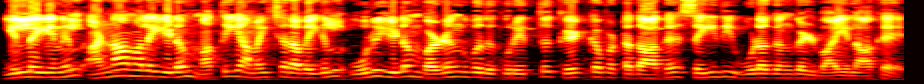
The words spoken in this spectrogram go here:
இல்லையெனில் அண்ணாமலையிடம் மத்திய அமைச்சரவையில் ஒரு இடம் வழங்குவது குறித்து கேட்கப்பட்டதாக செய்தி ஊடகங்கள் வாயிலாக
